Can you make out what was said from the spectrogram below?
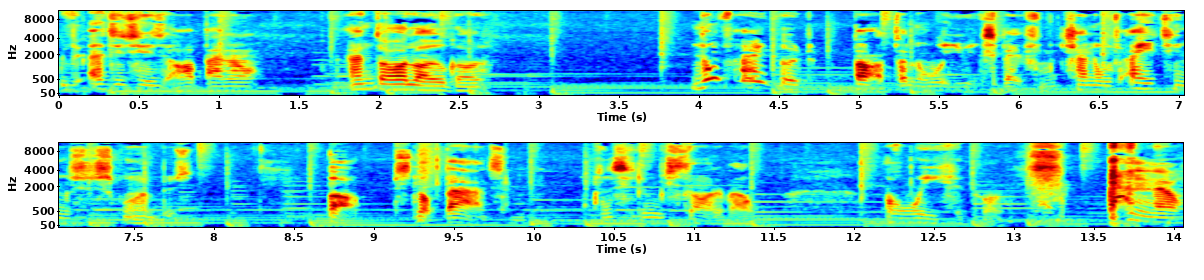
we've it is our banner and our logo, not very good, but I don't know what you expect from a channel with 18 subscribers. But it's not bad, considering we started about a week ago. now,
